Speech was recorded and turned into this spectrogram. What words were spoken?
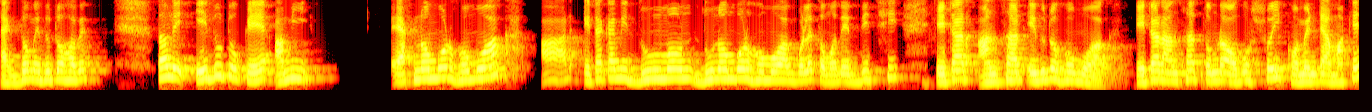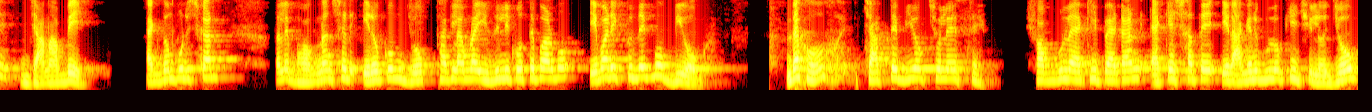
একদম এ দুটো হবে। তাহলে এ দুটোকে আমি এক নম্বর হোমওয়ার্ক আর এটাকে আমি দু দু নম্বর হোমওয়ার্ক বলে তোমাদের দিচ্ছি। এটার আনসার এ দুটো হোমওয়ার্ক এটার আনসার তোমরা অবশ্যই কমেন্টে আমাকে জানাবে। একদম পরিষ্কার? তাহলে ভগ্নাংশের এরকম যোগ থাকলে আমরা ইজিলি করতে পারব। এবার একটু দেখব বিয়োগ। দেখো, চারটে বিয়োগ চলে এসছে। সবগুলো একই প্যাটার্ন একের সাথে এর আগেরগুলো কি ছিল? যোগ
